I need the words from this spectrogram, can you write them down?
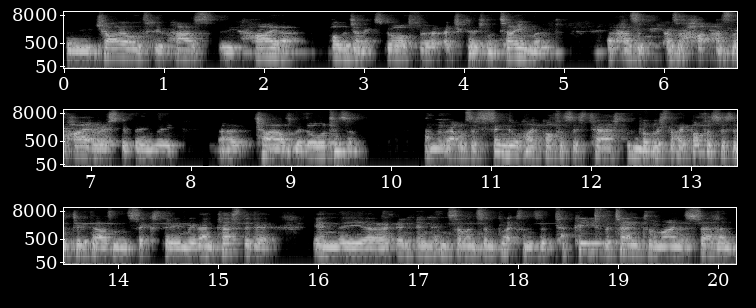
the child who has the higher polygenic score for educational attainment uh, has, a, has, a, has the higher risk of being the uh, child with autism and that that was a single hypothesis test. We published the hypothesis in 2016. We then tested it in the uh, in, in, in Simons Simplex and it's a t- p to the 10 to the minus 7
